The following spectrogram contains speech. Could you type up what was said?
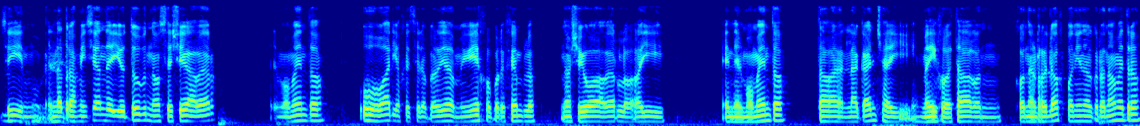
Sí, No en la transmisión de YouTube no se llega a ver el momento. Hubo varios que se lo perdieron. Mi viejo, por ejemplo, no llegó a verlo ahí en el momento. Estaba en la cancha y me dijo que estaba con, con el reloj poniendo el cronómetro.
